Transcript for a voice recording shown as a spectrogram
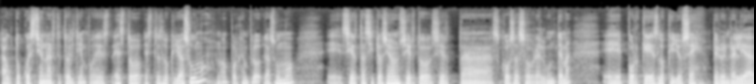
autocuestionarte todo el tiempo. Esto, esto es lo que yo asumo, ¿no? Por ejemplo, asumo eh, cierta situación, cierto, ciertas cosas sobre algún tema, eh, porque es lo que yo sé, pero en realidad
